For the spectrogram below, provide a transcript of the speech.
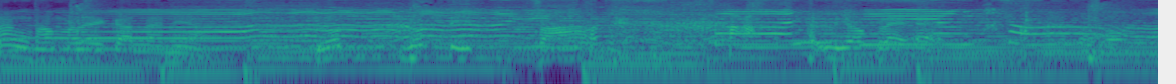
นั่งทำอะไรกันล่ะเนี่ย รถรถติดสาเรือแปลภาพล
